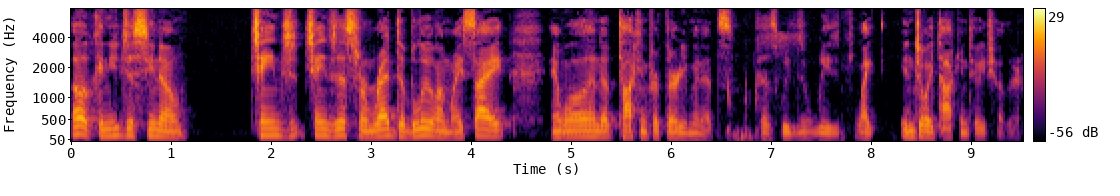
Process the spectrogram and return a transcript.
"Oh, can you just you know change change this from red to blue on my site?" And we'll end up talking for 30 minutes because we we like enjoy talking to each other.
